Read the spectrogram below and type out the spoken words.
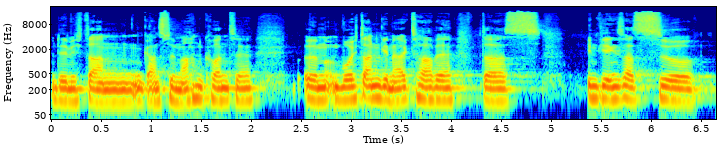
mit dem ich dann ganz viel machen konnte, ähm, wo ich dann gemerkt habe, dass im Gegensatz zu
